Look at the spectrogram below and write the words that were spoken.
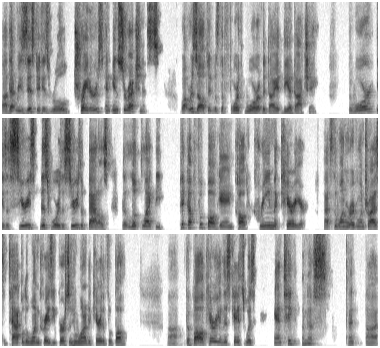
uh, that resisted his rule traitors and insurrectionists. What resulted was the fourth war of the Diadochi. The war is a series, this war is a series of battles that look like the pickup football game called Cream the Carrier. That's the one where everyone tries to tackle the one crazy person who wanted to carry the football. Uh, the ball carrier in this case was Antigonus. And uh,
